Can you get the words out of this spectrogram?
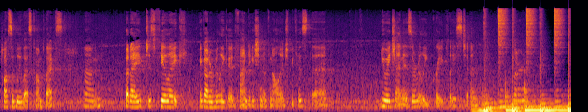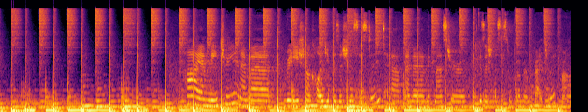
possibly less complex. Um, but I just feel like I got a really good foundation of knowledge because the UHN is a really great place to learn. Hi, I'm Maitry and I'm a radiation oncology physician assistant. Um, I'm a McMaster physician assistant program graduate from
